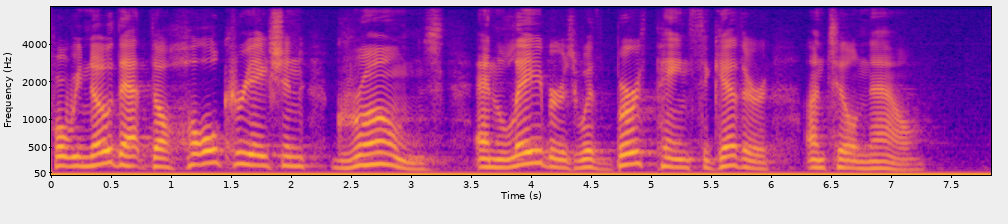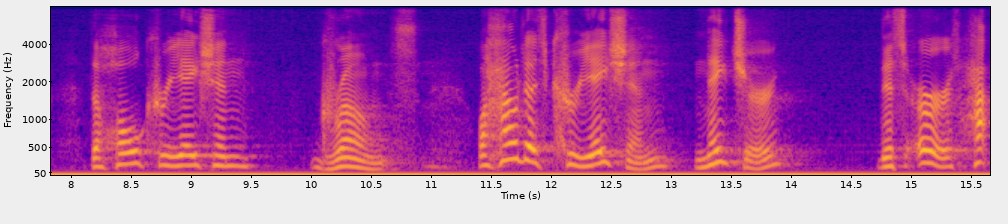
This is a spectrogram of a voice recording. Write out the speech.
For we know that the whole creation groans and labors with birth pains together until now. The whole creation groans. Well, how does creation, nature, this earth, how,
